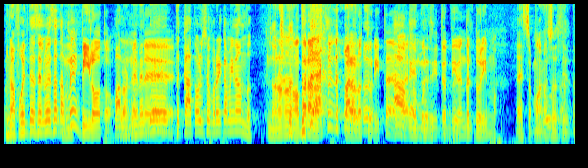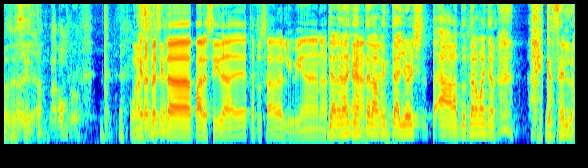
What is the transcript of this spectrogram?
Una fuente de cerveza también. Un piloto. Para los nenes este- de 14 por ahí caminando. No, no, no, no, para los, para los turistas. Ah, O sea, ok, esos municipios viven del turismo. Eso, bueno, eso es cierto, eso es Esta idea, cierto. La compro. Una cervecita parecida a esta, tú sabes, liviana. Ya le dañaste la mente a George a las 2 de la mañana. Hay que hacerlo.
